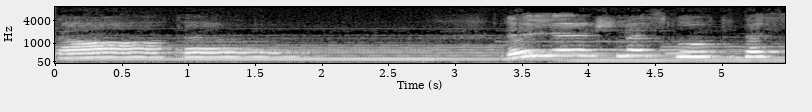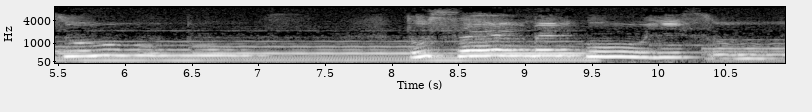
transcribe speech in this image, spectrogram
Tatăl. De ești născut de sus, tu semeni cu Isus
